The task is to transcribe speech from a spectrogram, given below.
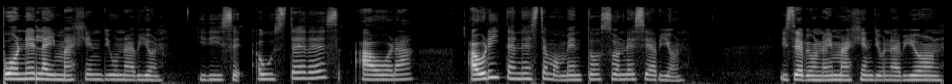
pone la imagen de un avión y dice a ustedes ahora, ahorita en este momento son ese avión. Y se ve una imagen de un avión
